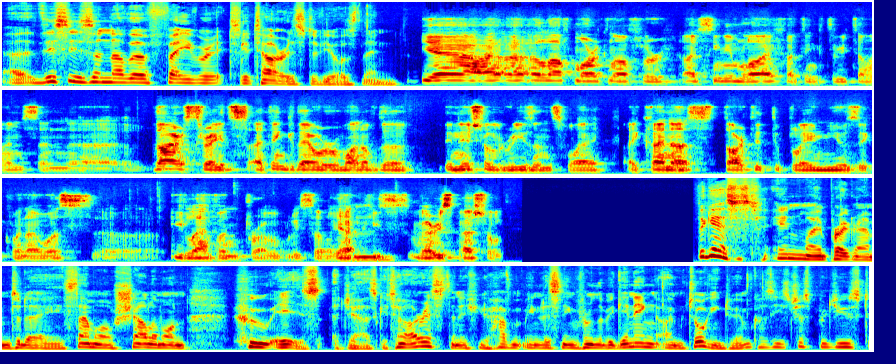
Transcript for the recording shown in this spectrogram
Uh, this is another favorite guitarist of yours, then. Yeah, I, I love Mark Knopfler. I've seen him live, I think, three times. And uh, Dire Straits, I think they were one of the initial reasons why I kind of started to play music when I was uh, 11, probably. So, yeah, mm. he's very special. The guest in my program today, Samuel Šalamon, who is a jazz guitarist. And if you haven't been listening from the beginning, I'm talking to him because he's just produced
